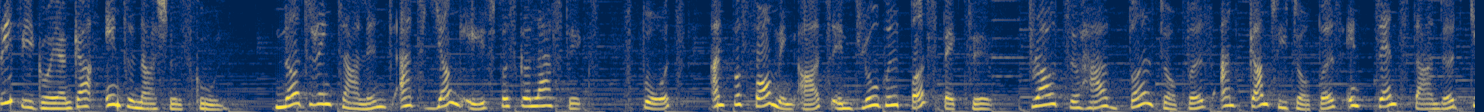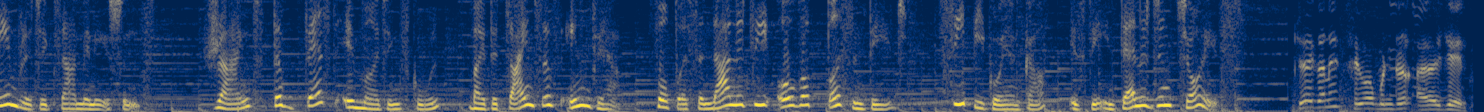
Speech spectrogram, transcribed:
CP Goyanka International School. Nurturing talent at young age for scholastics, sports, and performing arts in global perspective. Proud to have world toppers and country toppers in 10th standard Cambridge examinations. Ranked the best emerging school by the Times of India for personality over percentage, CP Goenka is the intelligent choice. Jai Ganesh Seva Mandal आयोजित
